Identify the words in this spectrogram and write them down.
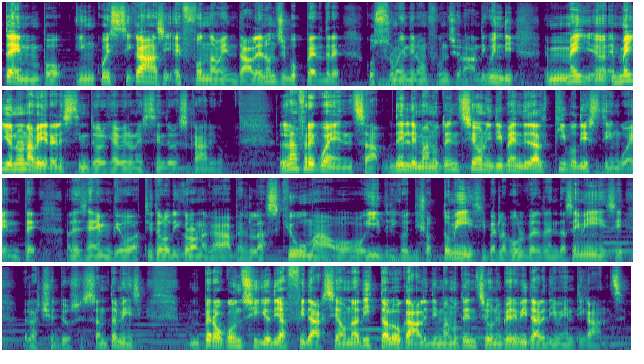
tempo in questi casi è fondamentale, non si può perdere con strumenti non funzionanti, quindi è meglio, è meglio non avere l'estintore che avere un estintore scarico. La frequenza delle manutenzioni dipende dal tipo di estinguente, ad esempio a titolo di cronaca per la schiuma o idrico è 18 mesi, per la polvere 36 mesi, per l'accedio 60 mesi, però consiglio di affidarsi a una ditta locale di manutenzione per evitare dimenticanze.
